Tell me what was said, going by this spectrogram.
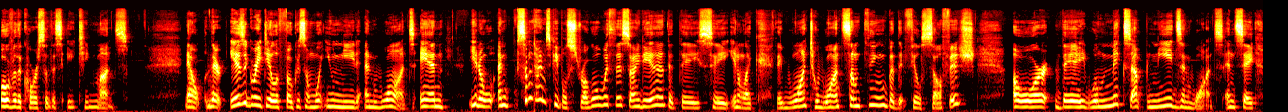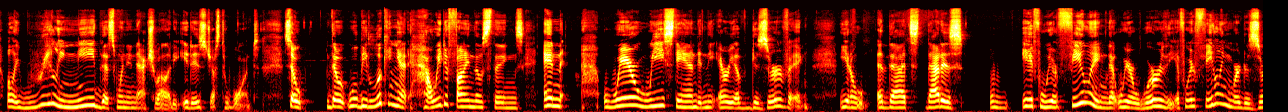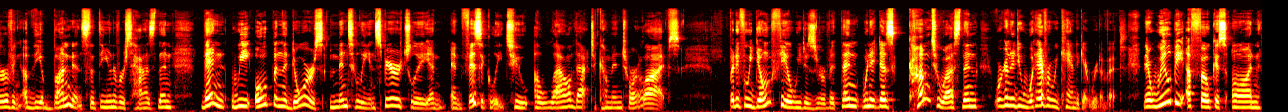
over the course of this 18 months. Now, there is a great deal of focus on what you need and want. And, you know, and sometimes people struggle with this idea that they say, you know, like they want to want something, but it feels selfish. Or they will mix up needs and wants and say, well, I really need this, when in actuality, it is just a want. So, though we'll be looking at how we define those things and where we stand in the area of deserving. You know that's that is if we're feeling that we're worthy if we're feeling we're deserving of the abundance that the universe has then then we open the doors mentally and spiritually and, and physically to allow that to come into our lives but if we don't feel we deserve it then when it does come to us then we're going to do whatever we can to get rid of it there will be a focus on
